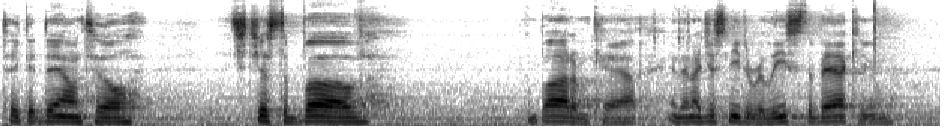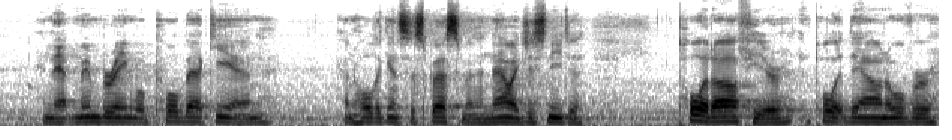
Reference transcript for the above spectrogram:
Take it down till it's just above the bottom cap, and then I just need to release the vacuum, and that membrane will pull back in and hold against the specimen. And now I just need to pull it off here and pull it down over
